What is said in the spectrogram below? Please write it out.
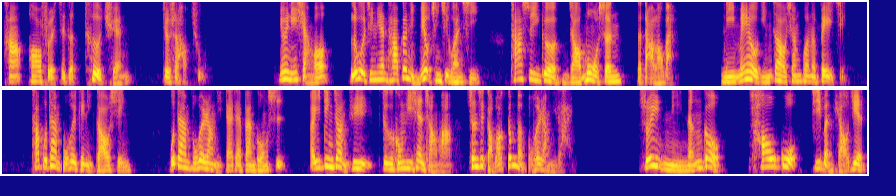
他 offer 这个特权就是好处，因为你想哦。如果今天他跟你没有亲戚关系，他是一个你知道陌生的大老板，你没有营造相关的背景，他不但不会给你高薪，不但不会让你待在办公室，啊一定叫你去这个工地现场嘛，甚至搞不好根本不会让你来。所以你能够超过基本条件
